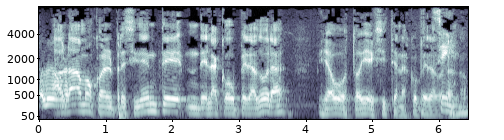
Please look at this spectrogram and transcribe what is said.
Hablábamos con el presidente de la cooperadora, mira vos, todavía existen las cooperadoras, ¿no?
